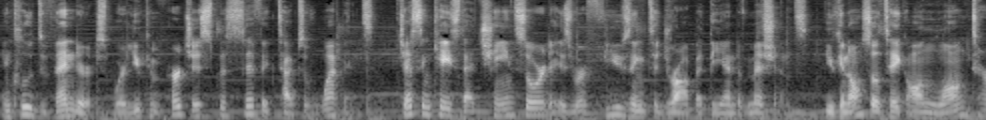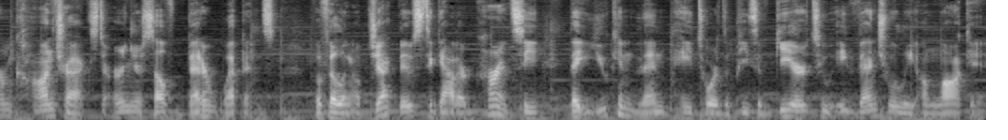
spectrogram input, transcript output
includes vendors where you can purchase specific types of weapons, just in case that chainsword is refusing to drop at the end of missions. You can also take on long-term contracts to earn yourself better weapons, fulfilling objectives to gather currency that you can then pay towards a piece of gear to eventually unlock it.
